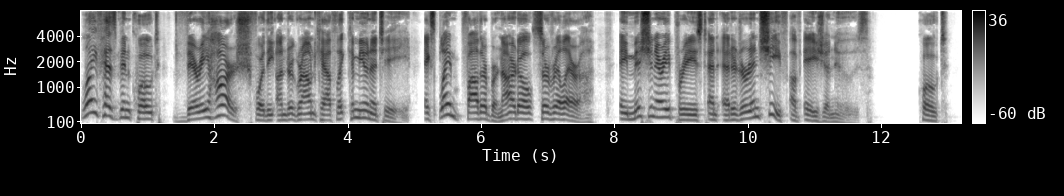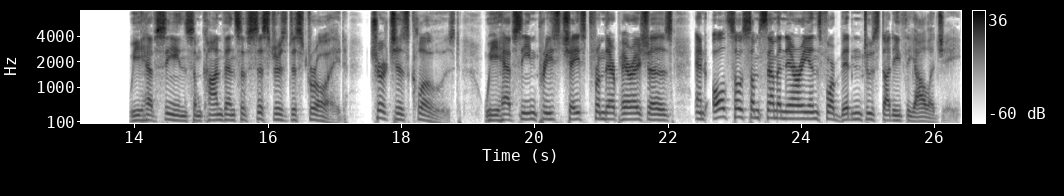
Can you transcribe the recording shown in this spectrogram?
Life has been, quote, very harsh for the underground Catholic community, explained Father Bernardo Cervellera, a missionary priest and editor in chief of Asia News. Quote, We have seen some convents of sisters destroyed churches closed. We have seen priests chased from their parishes, and also some seminarians forbidden to study theology,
